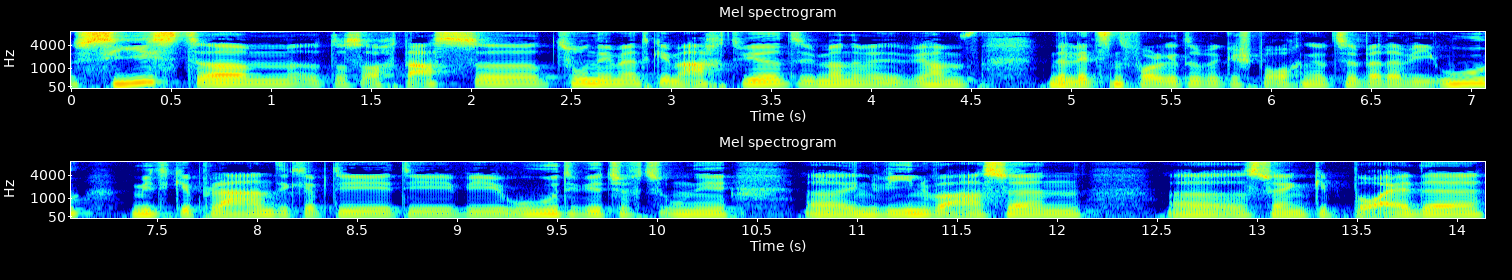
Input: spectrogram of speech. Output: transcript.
siehst, ähm, dass auch das äh, zunehmend gemacht wird? Ich meine, wir haben in der letzten Folge darüber gesprochen, ihr habt ja bei der WU mitgeplant. Ich glaube, die, die WU, die Wirtschaftsuni äh, in Wien, war so ein, äh, so ein Gebäude,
